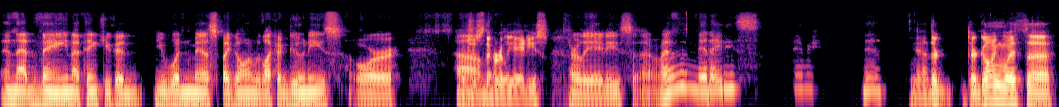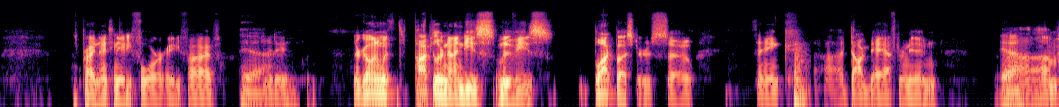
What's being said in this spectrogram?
in that vein, I think you could you wouldn't miss by going with like a Goonies or Which is the um, early '80s. early '80s, uh, mid '80s, maybe mid. Yeah, they're they're going with uh, it's probably 1984, 85. Yeah, mid-eight- They're going with popular 90s movies, blockbusters. So think uh, Dog Day Afternoon, yeah. um,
